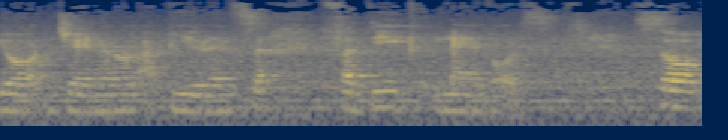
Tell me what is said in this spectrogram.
your general appearance fatigue levels. So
